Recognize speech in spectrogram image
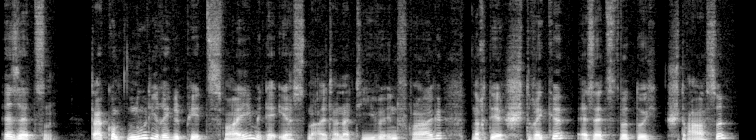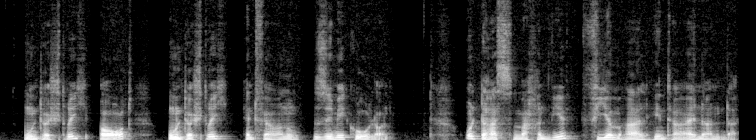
ersetzen. Da kommt nur die Regel P2 mit der ersten Alternative in Frage, nach der Strecke ersetzt wird durch Straße, Unterstrich, Ort, Unterstrich, Entfernung, Semikolon. Und das machen wir viermal hintereinander.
